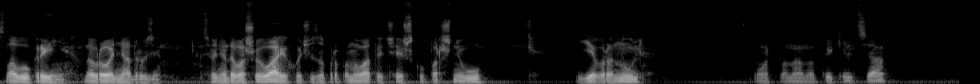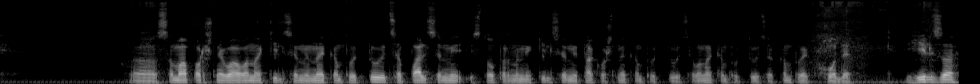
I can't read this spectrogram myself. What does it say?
Слава Україні! Доброго дня, друзі! Сьогодні до вашої уваги хочу запропонувати чешську поршневу Євро 0. От вона на три кільця. Е, Сама поршнева вона кільцями не комплектується, пальцями і стоперними кільцями також не комплектується. Вона комплектується в комплект входить гільза,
